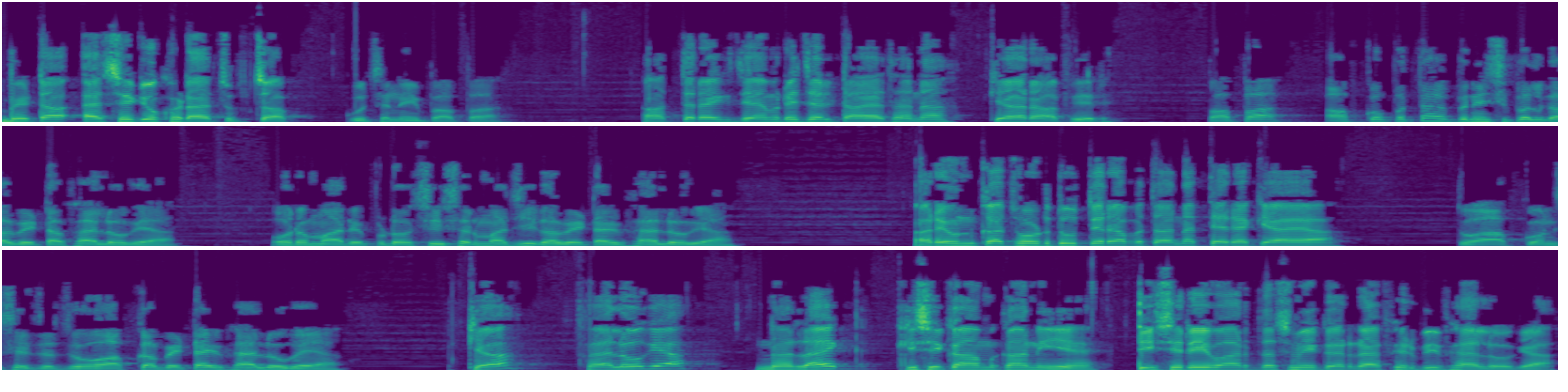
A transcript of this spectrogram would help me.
बेटा ऐसे क्यों खड़ा है चुपचाप? कुछ नहीं पापा। आज तेरा एग्ज़ाम रिज़ल्ट आया था ना? क्या रहा फिर? पापा आपको पता है प्रिंसिपल का बेटा फेल हो गया और हमारे पड़ोसी शर्मा जी का बेटा भी फेल हो गया। अरे उनका छोड़ तू तेरा बताना तेरा क्या आया? तो आप कौन से जज हो आपका बेटा ही फेल हो गया? क्या? फेल हो गया? नालायक किसी काम का नहीं है। तीसरी बार दसवीं कर रहा है फिर भी फेल हो गया।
